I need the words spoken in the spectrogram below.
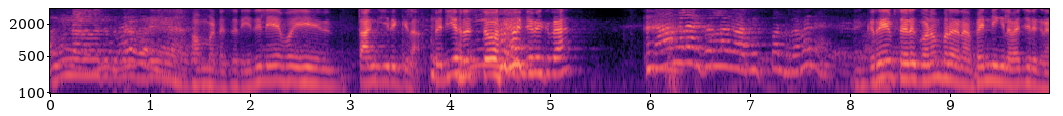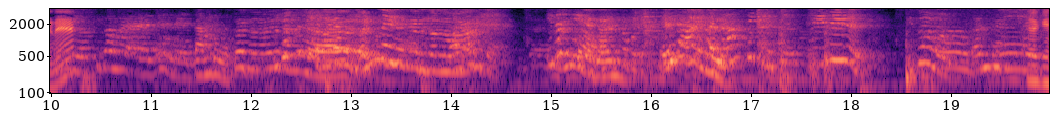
மூணு நாலு வருஷத்துக்கு கூட வருவீங்க ஆமாட்ட சரி. இதுலயே போய் தாங்கி இருக்கலாம். பெரிய ஒரு ஸ்டோர் வச்சிருக்கிறா நாங்களாம் சொல்லங்க மிஸ் பண்றோமே கிரேப்ஸ் எடுக்கணும் பிறகு நான் பெண்டிங்கில் வச்சிருக்கிறேனே. ஓகே.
